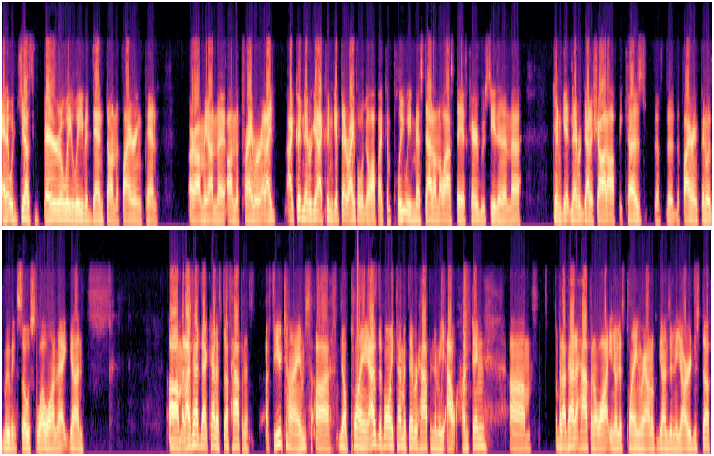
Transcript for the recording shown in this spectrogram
and it would just barely leave a dent on the firing pin, or I mean on the on the primer, and I I could never get I couldn't get that rifle to go off. I completely missed out on the last day of caribou season and uh, couldn't get never got a shot off because the, the, the firing pin was moving so slow on that gun. Um, and I've had that kind of stuff happen a, a few times. Uh, you know, playing as the only time it's ever happened to me out hunting. Um, but I've had it happen a lot. You know, just playing around with guns in the yard and stuff.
